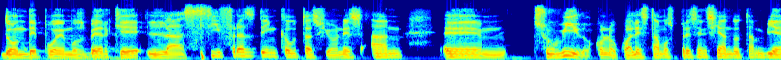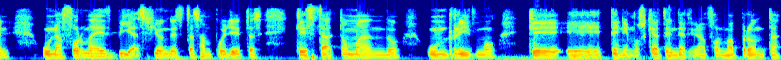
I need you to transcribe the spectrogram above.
donde podemos ver que las cifras de incautaciones han em, subido, con lo cual estamos presenciando también una forma de desviación de estas ampolletas que está tomando un ritmo que eh, tenemos que atender de una forma pronta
